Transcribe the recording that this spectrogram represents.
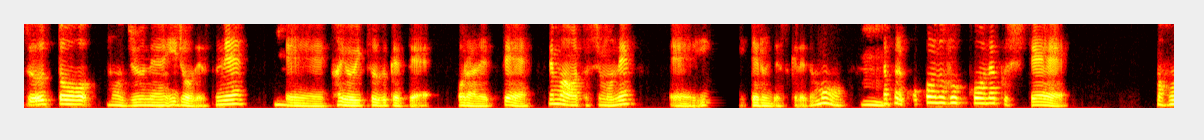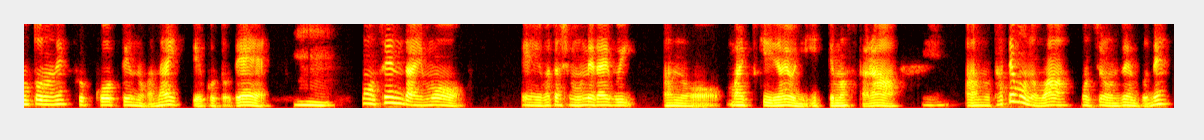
ずっともう10年以上ですね、うん。えー通い続けておられて、で、まあ私もね、えー行ってるんですけれども、うん。やっぱり心の復興をなくして、まあ、本当のね、復興っていうのがないっていうことで、うん。もう仙台も、えー私もね、だいぶい、あの、毎月のように行ってますから、あの、建物はもちろん全部ね、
